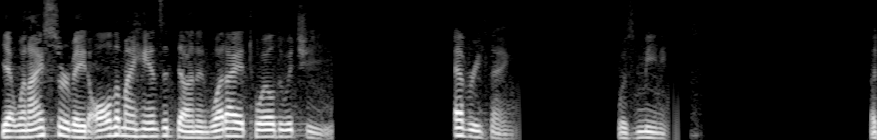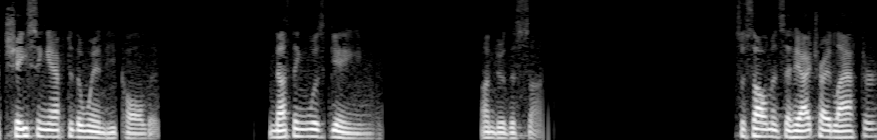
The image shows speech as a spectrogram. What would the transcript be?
Yet when I surveyed all that my hands had done and what I had toiled to achieve, everything was meaningless. A chasing after the wind, he called it. Nothing was gained under the sun. So Solomon said, Hey, I tried laughter.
